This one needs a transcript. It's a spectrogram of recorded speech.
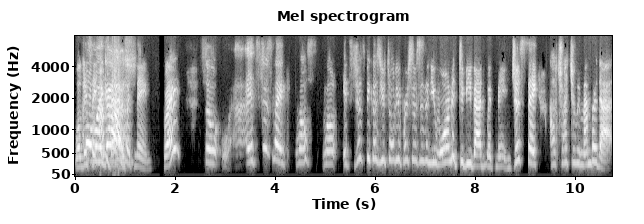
Well, they oh say I'm gosh. bad with name, right? So uh, it's just like, well, well, it's just because you told your personal assistant you wanted to be bad with names. Just say, I'll try to remember that.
